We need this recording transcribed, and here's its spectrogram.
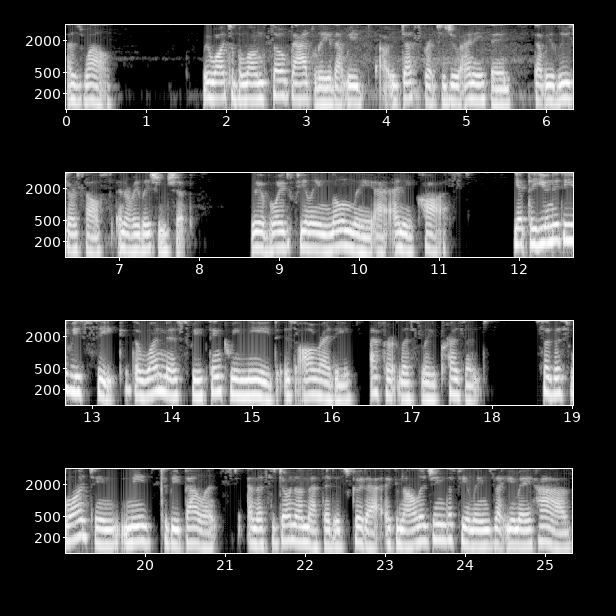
as well. We want to belong so badly that we are desperate to do anything that we lose ourselves in a relationship. We avoid feeling lonely at any cost. Yet the unity we seek, the oneness we think we need, is already effortlessly present. So this wanting needs to be balanced, and the Sedona method is good at acknowledging the feelings that you may have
